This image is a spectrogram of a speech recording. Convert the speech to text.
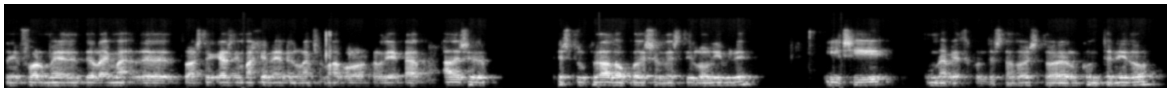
el informe de, la de las técnicas de imagen en la enfermedad valvular cardíaca ha de ser estructurado o puede ser de estilo libre y si, una vez contestado esto, el contenido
